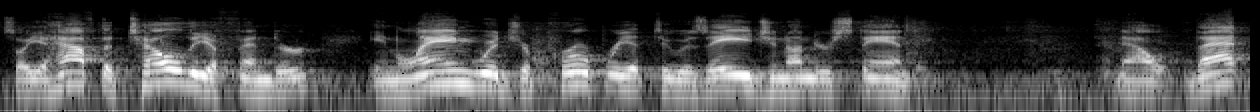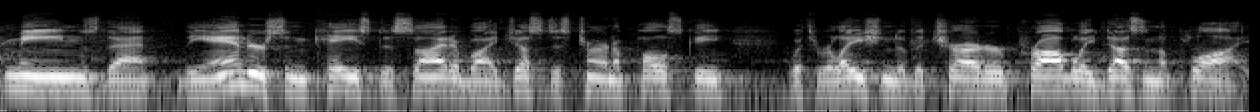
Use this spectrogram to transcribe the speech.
So you have to tell the offender in language appropriate to his age and understanding. Now, that means that the Anderson case decided by Justice Tarnopolsky with relation to the charter probably doesn't apply.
